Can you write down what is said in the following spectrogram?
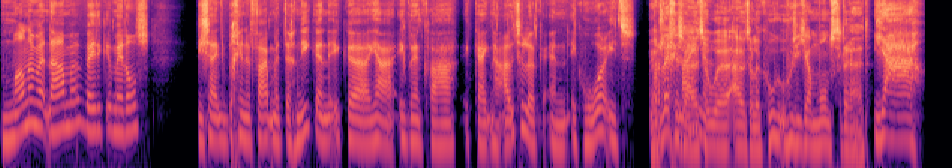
mannen met name, weet ik inmiddels. Die, zijn, die beginnen vaak met techniek. En ik, eh, ja, ik ben qua, ik kijk naar uiterlijk en ik hoor iets. Wat leg eens uit, hoe, eh, uiterlijk. Hoe, hoe ziet jouw monster eruit? Ja,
